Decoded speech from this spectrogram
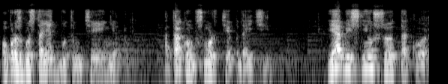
он просто будет стоять, будто тебя и нету. А так он сможет тебе подойти. Я объяснил, что это такое.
